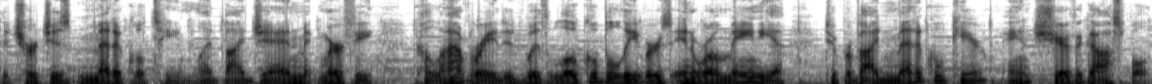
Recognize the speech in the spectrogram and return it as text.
The church's medical team, led by Jan McMurphy, collaborated with local believers in Romania to provide medical care and share the gospel.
